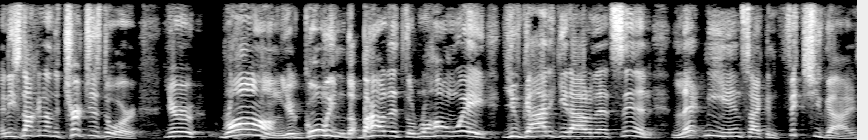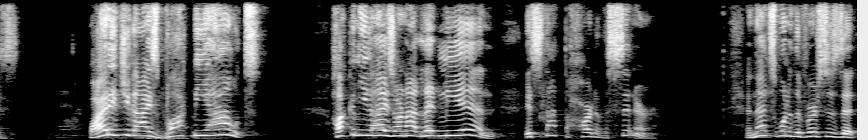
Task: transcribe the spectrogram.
And he's knocking on the church's door. You're wrong. You're going about it the wrong way. You've got to get out of that sin. Let me in so I can fix you guys. Why did you guys block me out? How come you guys are not letting me in? It's not the heart of a sinner. And that's one of the verses that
